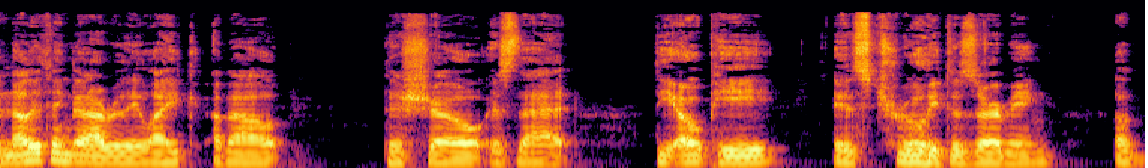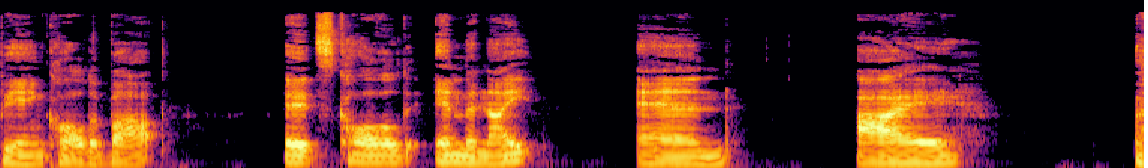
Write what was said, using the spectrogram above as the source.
another thing that I really like about this show is that the OP is truly deserving of being called a bop. It's called In the Night and I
